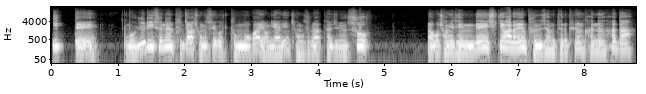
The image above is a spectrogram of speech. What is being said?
이때 뭐 유리수는 분자가 정수이고 분모가 0이 아닌 정수로 나타내는 수라고 정의되어 있는데 쉽게 말하면 분수 형태로 표현 가능하다.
